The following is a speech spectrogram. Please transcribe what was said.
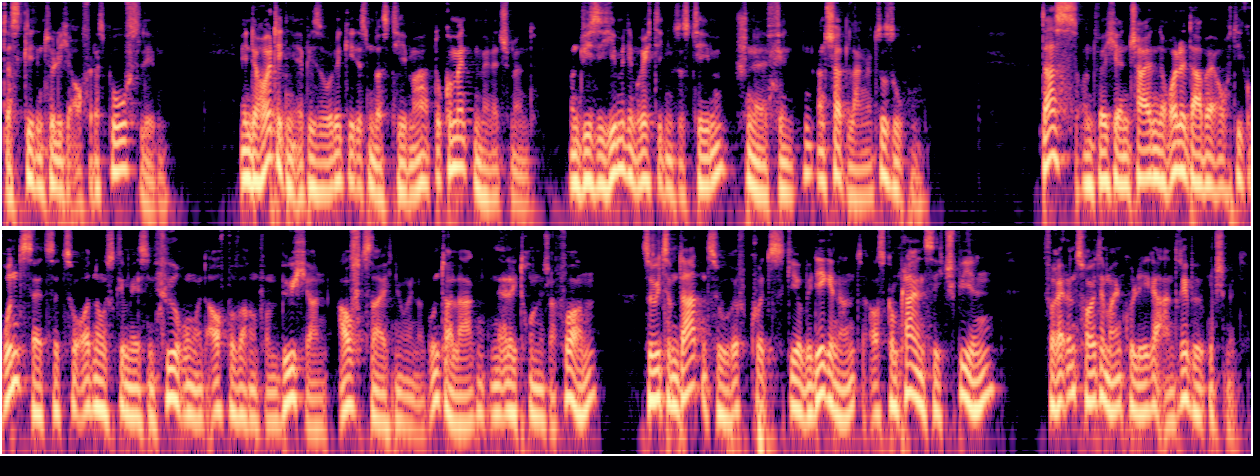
Das gilt natürlich auch für das Berufsleben. In der heutigen Episode geht es um das Thema Dokumentenmanagement und wie Sie hier mit dem richtigen System schnell finden, anstatt lange zu suchen. Das und welche entscheidende Rolle dabei auch die Grundsätze zur ordnungsgemäßen Führung und Aufbewahrung von Büchern, Aufzeichnungen und Unterlagen in elektronischer Form sowie zum Datenzugriff, kurz GOBD genannt, aus Compliance-Sicht spielen, verrät uns heute mein Kollege André Bökenschmidt.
